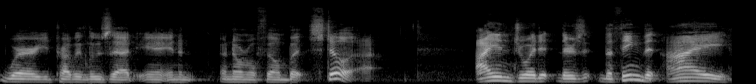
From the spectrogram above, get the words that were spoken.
where you'd probably lose that in, in a, a normal film. But still, I, I enjoyed it. There's the thing that I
